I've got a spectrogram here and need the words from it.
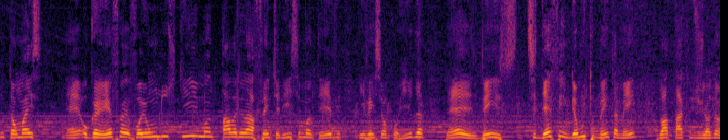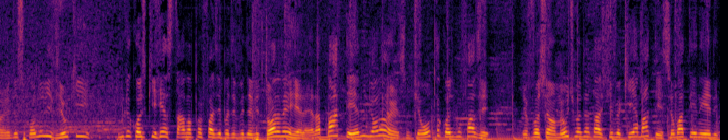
Então, mas é, o Ganhei foi, foi um dos que estava ali na frente ali, se manteve e venceu a corrida, né? Se defendeu muito bem também do ataque de Jordan Anderson quando ele viu que a única coisa que restava para fazer para defender a vitória, né, Herrera, era bater no Jordan Anderson, tinha outra coisa para fazer. Ele falou assim: ó, minha última tentativa aqui é bater. Se eu bater nele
